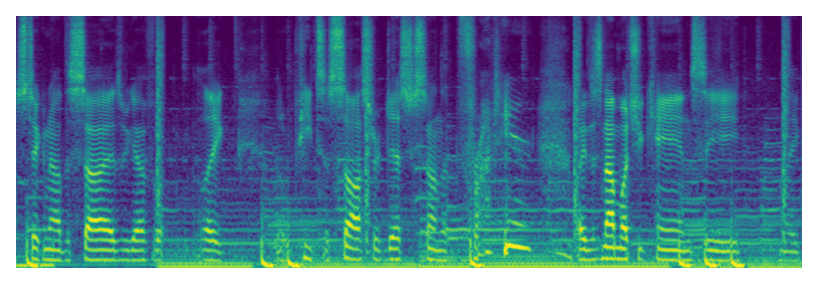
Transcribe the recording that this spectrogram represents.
sticking out the sides. We got like little pizza saucer discs on the front here. Like there's not much you can see. Like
